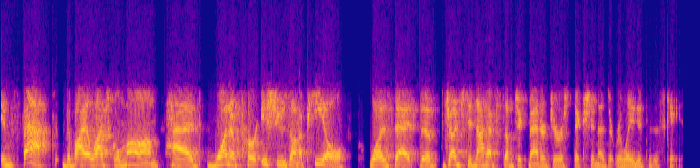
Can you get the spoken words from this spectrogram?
in fact, the biological mom had one of her issues on appeal was that the judge did not have subject matter jurisdiction as it related to this case.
